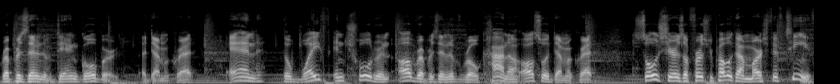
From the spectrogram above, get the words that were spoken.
Representative Dan Goldberg, a Democrat, and the wife and children of Representative Ro Khanna, also a Democrat, sold shares of First Republic on March 15th.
